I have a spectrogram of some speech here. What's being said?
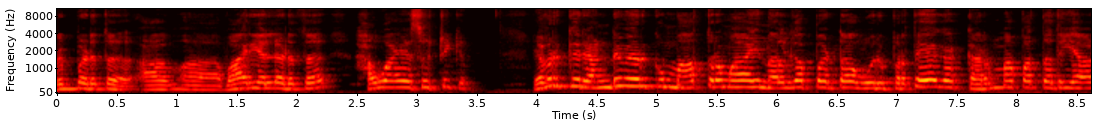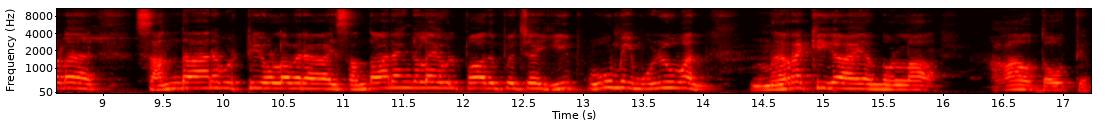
റിബെടുത്ത് ആ വാരിയെല്ലെടുത്ത് ഹവായെ സൃഷ്ടിക്കും. ഇവർക്ക് രണ്ടുപേർക്കും മാത്രമായി നൽകപ്പെട്ട ഒരു പ്രത്യേക കർമ്മ പദ്ധതിയാണ് സന്താനപുഷ്ടിയുള്ളവരായി സന്താനങ്ങളെ ഉൽപ്പാദിപ്പിച്ച് ഈ ഭൂമി മുഴുവൻ നിറയ്ക്കുക എന്നുള്ള ആ ദൗത്യം.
